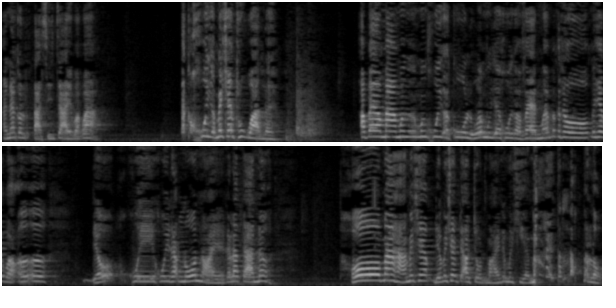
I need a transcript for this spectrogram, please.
อันนั้นก็ตัดสินใจว่าว่า แล้วก็คุยกับไม่ใช่ทุกวันเลย เอาไปเอามามึงมึงคุยกับกู หรือว่ามึงจะคุยกับแฟนมึงมันก็โทรไม่ใช่ว่าเออเออเดี๋ยวคุยคุยทางโน้นหน่อยก็แล้วกันเนอะโทรมาหาไม่ใช่เดี๋ยวไม่ใช่จะเอาจดหมายที่มันเขียนมาตลกตลก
